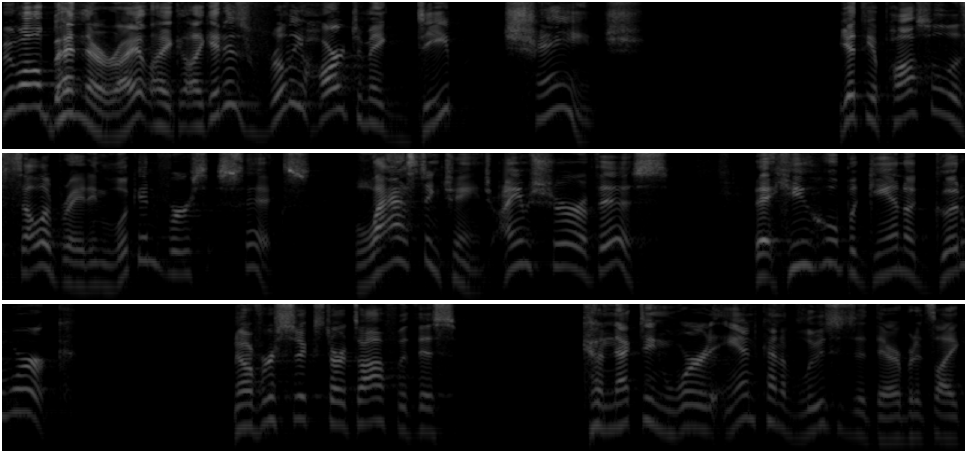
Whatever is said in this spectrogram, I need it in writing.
We've all been there, right? Like, like it is really hard to make deep change. Yet the apostle is celebrating, look in verse 6, lasting change. I am sure of this, that he who began a good work. Now, verse 6 starts off with this connecting word and kind of loses it there, but it's like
